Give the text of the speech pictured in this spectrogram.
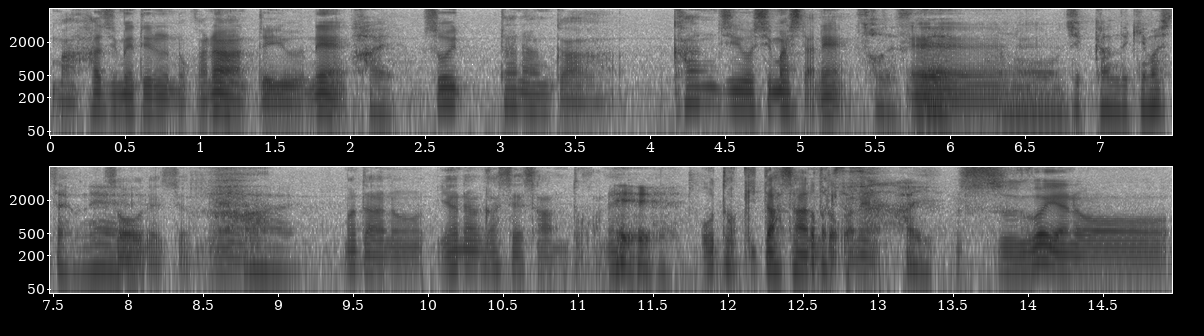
まあ、始めてるのかなっていうね、はい、そういったなんか感じをしましたね。そうですね、えー、あの実感できましたよね。そうですよね、はい。またあの柳瀬さんとかね、えー、音喜多さんとかね、はい、すごいあの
